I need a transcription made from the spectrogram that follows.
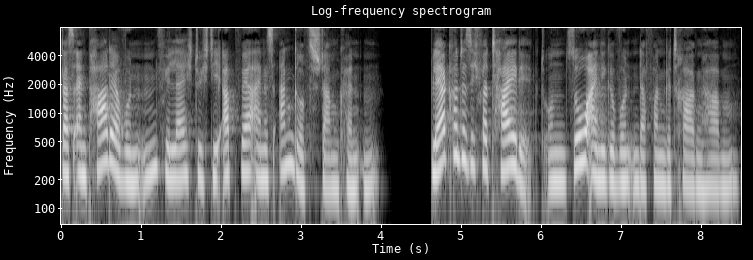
dass ein paar der Wunden vielleicht durch die Abwehr eines Angriffs stammen könnten. Blair könnte sich verteidigt und so einige Wunden davongetragen haben.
